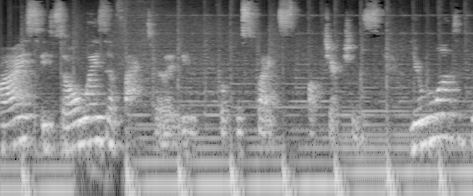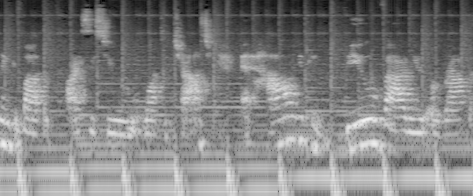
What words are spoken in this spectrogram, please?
Price is always a factor in prospects objections. You want to think about the prices you want to charge and how you can build value around the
